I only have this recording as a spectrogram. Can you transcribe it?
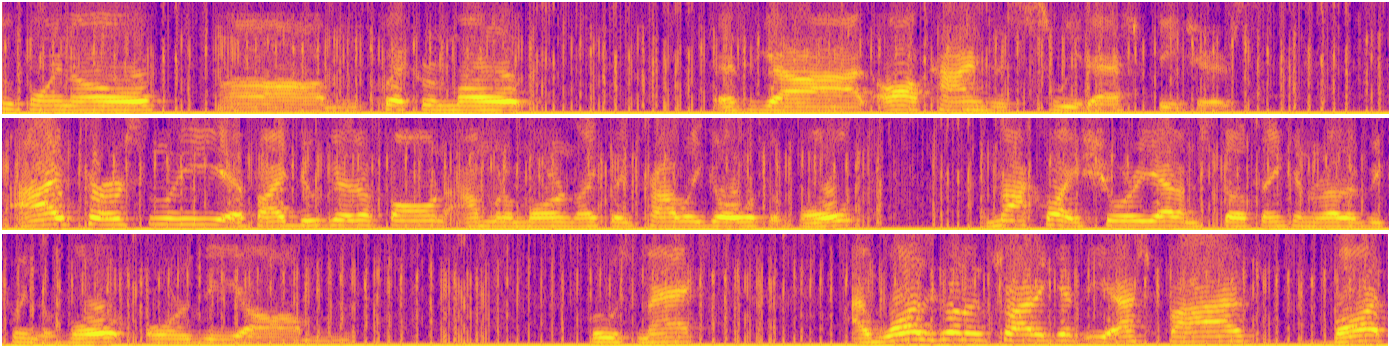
2.0, um, quick remote. It's got all kinds of sweet-ass features. I personally, if I do get a phone, I'm going to more than likely probably go with the Volt. I'm not quite sure yet. I'm still thinking whether between the Volt or the um, Boost Max. I was going to try to get the S5, but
